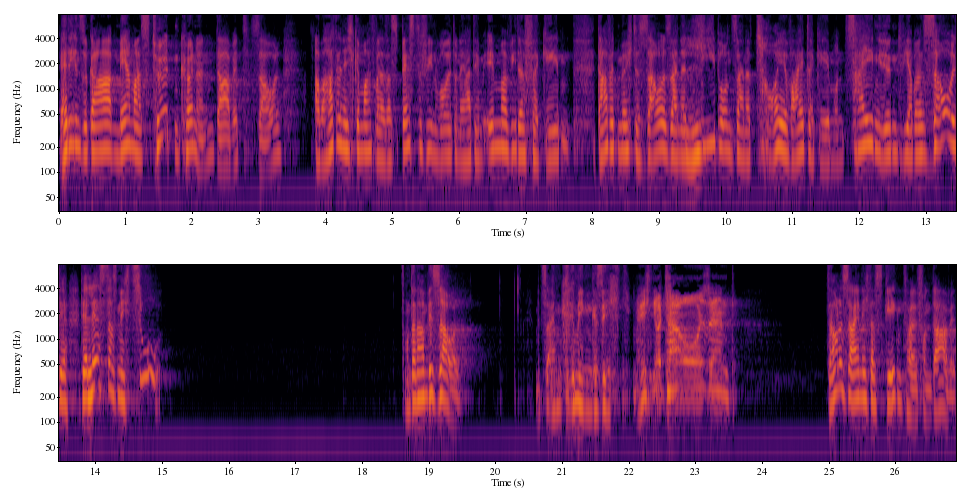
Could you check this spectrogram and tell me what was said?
er hätte ihn sogar mehrmals töten können, David, Saul. Aber hat er nicht gemacht, weil er das Beste für ihn wollte und er hat ihm immer wieder vergeben. David möchte Saul seine Liebe und seine Treue weitergeben und zeigen irgendwie, aber Saul, der, der lässt das nicht zu. Und dann haben wir Saul mit seinem grimmigen Gesicht. Nicht nur tausend, Saul ist eigentlich das Gegenteil von David,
